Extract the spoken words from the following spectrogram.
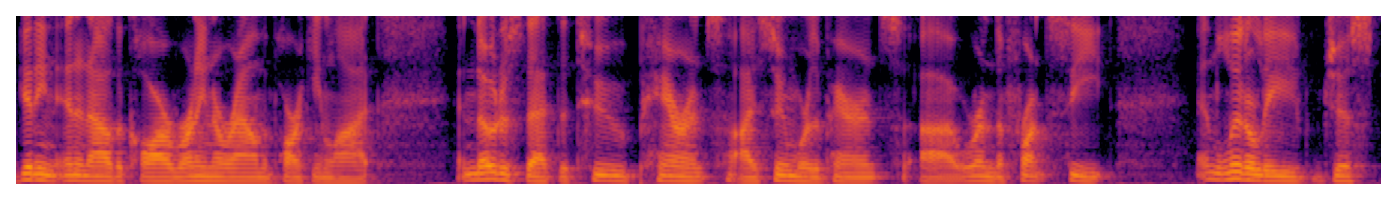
getting in and out of the car, running around the parking lot, and noticed that the two parents, I assume were the parents, uh, were in the front seat and literally just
